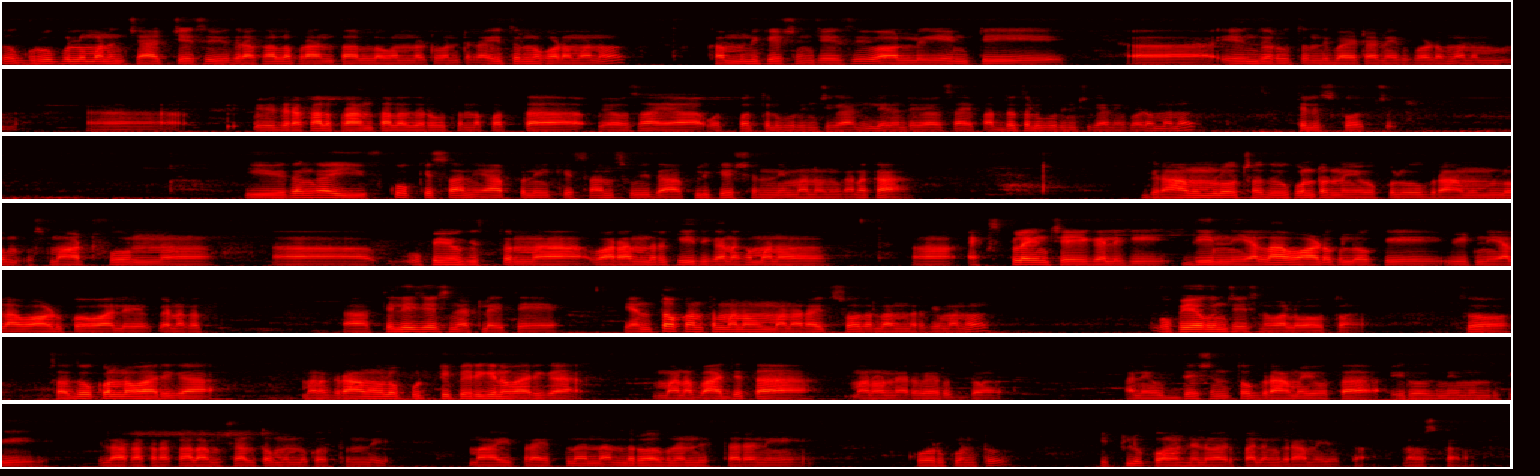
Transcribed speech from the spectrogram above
సో గ్రూపుల్లో మనం చాట్ చేసి వివిధ రకాల ప్రాంతాల్లో ఉన్నటువంటి రైతులను కూడా మనం కమ్యూనికేషన్ చేసి వాళ్ళు ఏంటి ఏం జరుగుతుంది బయట అనేది కూడా మనం వివిధ రకాల ప్రాంతాల్లో జరుగుతున్న కొత్త వ్యవసాయ ఉత్పత్తుల గురించి కానీ లేదంటే వ్యవసాయ పద్ధతుల గురించి కానీ కూడా మనం తెలుసుకోవచ్చు. ఈ విధంగా ఈ ఇఫ్కో కిసాన్ యాప్ని కిసాన్ సువిధ అప్లికేషన్ని మనం గనక గ్రామంలో చదువుకుంటున్న యువకులు గ్రామంలో స్మార్ట్ ఫోన్ ఉపయోగిస్తున్న వారందరికీ ఇది కనుక మనం ఎక్స్ప్లెయిన్ చేయగలిగి దీన్ని ఎలా వాడుకలోకి వీటిని ఎలా వాడుకోవాలి కనుక తెలియజేసినట్లయితే ఎంతో కొంత మనం మన రైతు సోదరులందరికీ మనం ఉపయోగం చేసిన వాళ్ళు అవుతాం. సో చదువుకున్న వారిగా మన గ్రామంలో పుట్టి పెరిగిన వారిగా మన బాధ్యత మనం నెరవేరుద్దాం అనే ఉద్దేశంతో గ్రామ యువత ఈరోజు మీ ముందుకి ఇలా రకరకాల అంశాలతో ముందుకు వస్తుంది మా ఈ ప్రయత్నాన్ని అందరూ అభినందిస్తారని కోరుకుంటూ ఇట్లు కోమటినేని వారిపాలెం గ్రామ యువత నమస్కారం.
